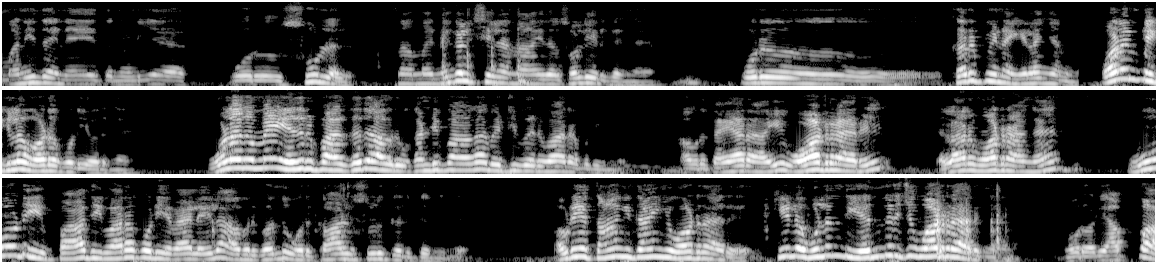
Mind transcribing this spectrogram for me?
மனித நேயத்தினுடைய ஒரு சூழல். நம்ம நிகழ்ச்சியில் நான் இதை சொல்லியிருக்கேங்க. ஒரு கருப்பின இளைஞனுங்க. ஒலிம்பிக்கில் ஓடக்கூடியவருங்க. உலகமே எதிர்பார்க்குது அவர் கண்டிப்பாக வெற்றி பெறுவார் அப்படின்னு. அவர் தயாராகி ஓடுறாரு. எல்லாரும் ஓடுறாங்க. ஓடி பாதி வரக்கூடிய வேலையில் அவருக்கு வந்து ஒரு கால் சுழுக்கு எடுத்துருங்க அப்படியே தாங்கி தாங்கி ஓடுறாரு. கீழே விழுந்து எந்திரிச்சு ஓடுறாருங்க. அவருடைய அப்பா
